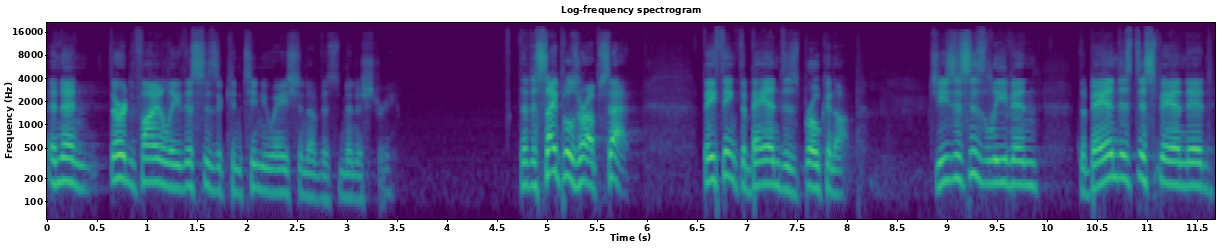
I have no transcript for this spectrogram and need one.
And then, third and finally, this is a continuation of his ministry. The disciples are upset. They think the band is broken up. Jesus is leaving, the band is disbanded,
